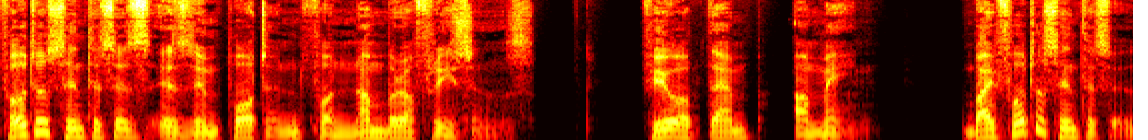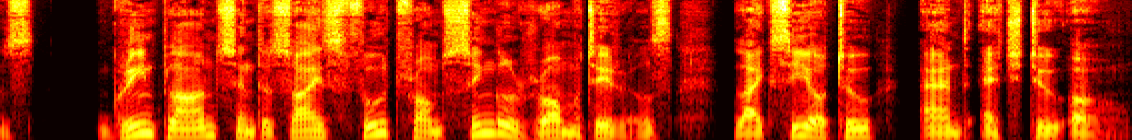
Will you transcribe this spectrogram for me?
Photosynthesis is important for number of reasons. Few of them are main. By photosynthesis, green plants synthesize food from single raw materials like CO2 and H2O.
